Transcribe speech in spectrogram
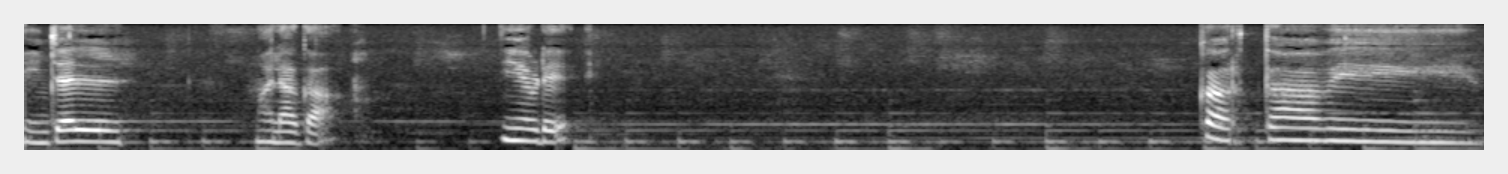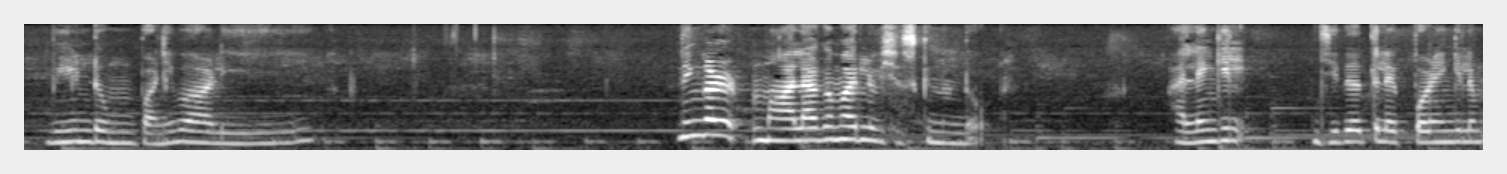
ഏഞ്ചൽ മലാക നീ എവിടെ? കർത്താവേ വീണ്ടും പണിവാളി. നിങ്ങൾ മാലാകമാരിൽ വിശ്വസിക്കുന്നുണ്ടോ? അല്ലെങ്കിൽ ജീവിതത്തിൽ എപ്പോഴെങ്കിലും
